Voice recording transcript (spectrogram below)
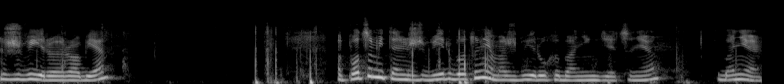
żwir robię. A po co mi ten żwir? Bo tu nie ma żwiru chyba nigdzie, co nie? Chyba nie.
